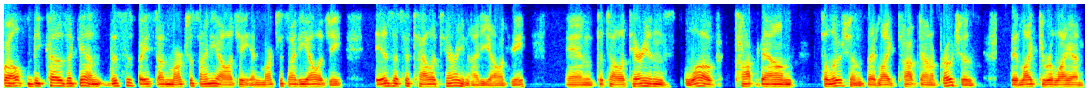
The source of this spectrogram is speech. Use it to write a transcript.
Well, because again, this is based on Marxist ideology, and Marxist ideology is a totalitarian ideology, and totalitarians love top down solutions. They like top down approaches. They like to rely on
